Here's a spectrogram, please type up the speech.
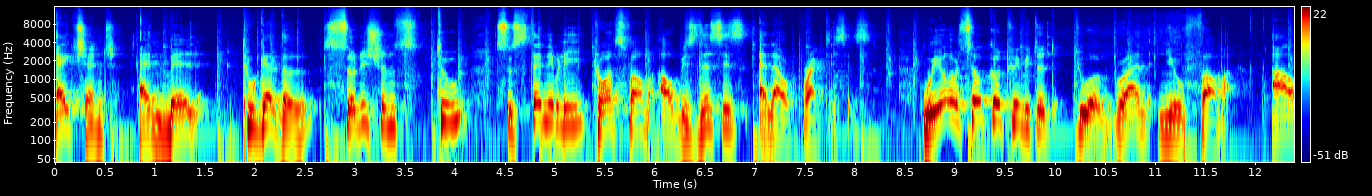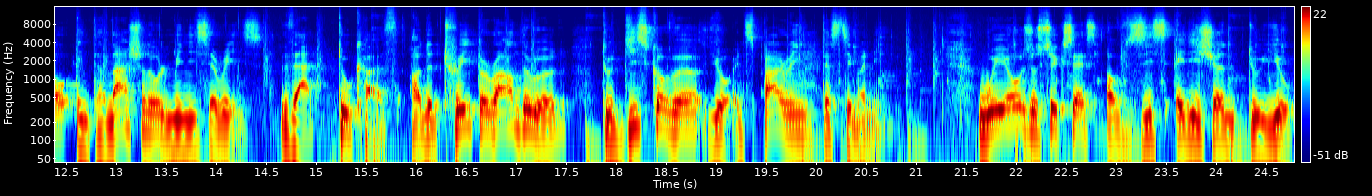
exchange, and build together solutions to sustainably transform our businesses and our practices. We also contributed to a brand new format, our international mini series, that took us on a trip around the world to discover your inspiring testimony. We owe the success of this edition to you.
